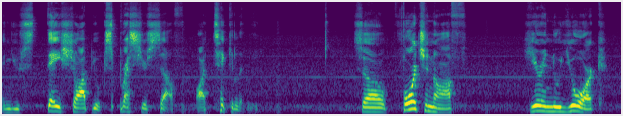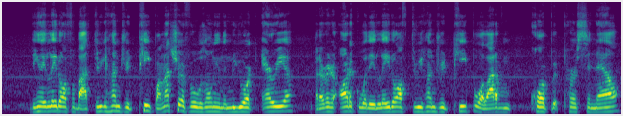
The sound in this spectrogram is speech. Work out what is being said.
and you stay sharp. You express yourself articulately. So, Fortunoff here in New York, I think they laid off about 300 people. I'm not sure if it was only in the New York area, but I read an article where they laid off 300 people, a lot of them corporate personnel.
